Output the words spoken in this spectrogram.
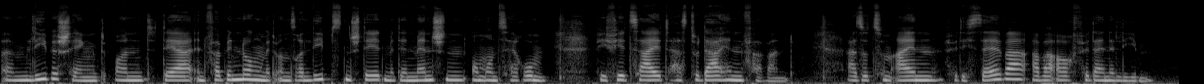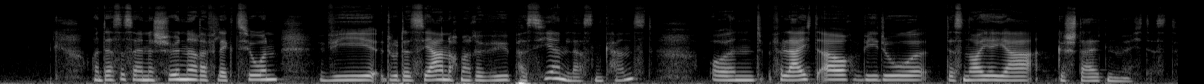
ähm, Liebe schenkt und der in Verbindung mit unseren Liebsten steht, mit den Menschen um uns herum. Wie viel Zeit hast du dahin verwandt? Also zum einen für dich selber, aber auch für deine Lieben. Und das ist eine schöne Reflexion, wie du das Jahr nochmal Revue passieren lassen kannst und vielleicht auch, wie du das neue Jahr gestalten möchtest.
